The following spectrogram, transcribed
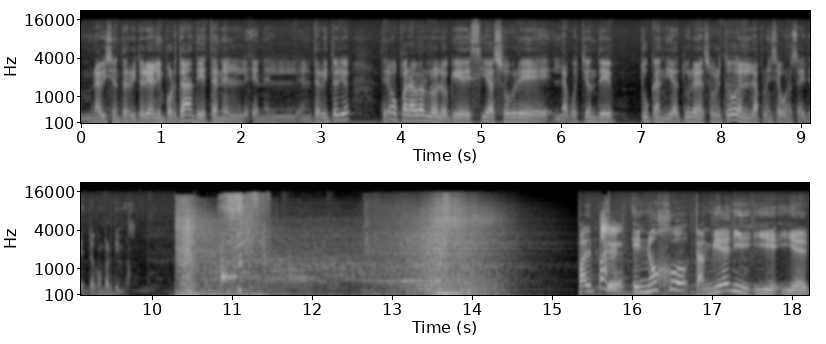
una visión territorial importante y está en el, en, el, en el territorio. Tenemos para verlo lo que decía sobre la cuestión de tu candidatura, sobre todo en la provincia de Buenos Aires. Lo compartimos. Palpás enojo también y, y- y, eh,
